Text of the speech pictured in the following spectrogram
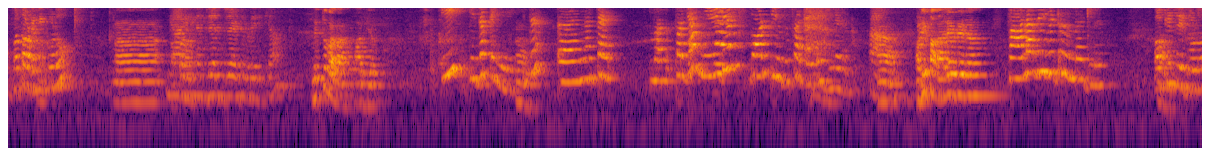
അപ്പോൾ തുടങ്ങിക്കോളൂ. ഞാൻ ജഡ്ജ് ജഡ്ജായിട്ട് ഇവിടെ ഇരിക്കാം. പറ ആദ്യം. ഈ ഇതൊക്കെ? ഇത് ഇങ്ങനത്തെ മീഡിയം സ്മോൾ പീസസ് ആയിട്ട് ഇതിലിടണം അപ്പൊ ഈ പാല എവിടെ ഇടാ? പാൽ അത് ഇങ്ങോട്ട് നിന്നിട്ടില്ല ഓക്കെ ചെയ്തോളൂ.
